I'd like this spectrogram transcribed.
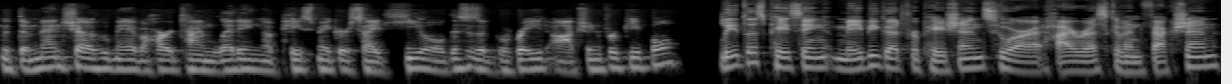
with dementia who may have a hard time letting a pacemaker site heal. This is a great option for people. Leadless pacing may be good for patients who are at high risk of infection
